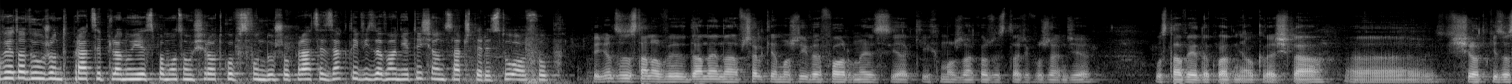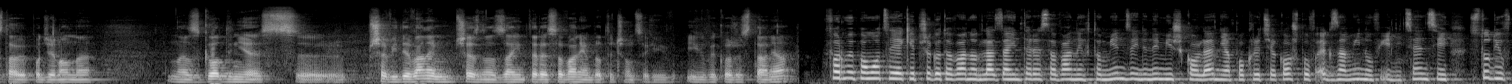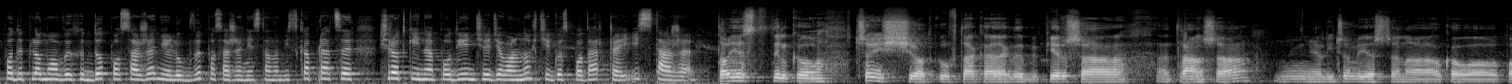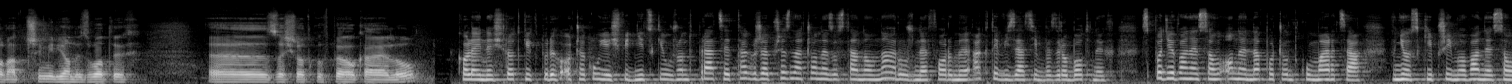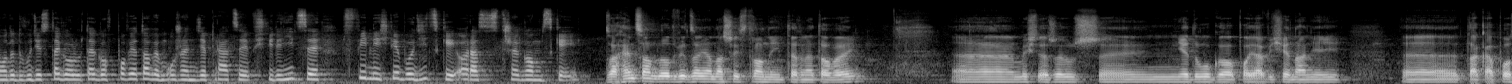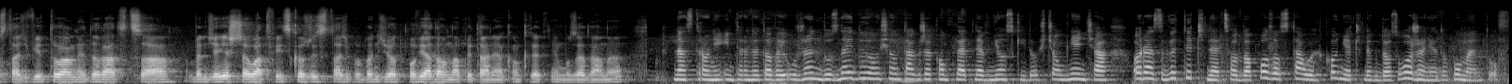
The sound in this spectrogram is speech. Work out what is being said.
Powiatowy Urząd Pracy planuje z pomocą środków z Funduszu Pracy zaktywizowanie 1400 osób. Pieniądze zostaną wydane na wszelkie możliwe formy, z jakich można korzystać w urzędzie. Ustawa je dokładnie określa. E, Środki zostały podzielone e, zgodnie z e, przewidywanym przez nas zainteresowaniem dotyczących ich, ich wykorzystania. Formy pomocy, jakie przygotowano dla zainteresowanych to m.in. szkolenia, pokrycie kosztów egzaminów i licencji, studiów podyplomowych, doposażenie lub wyposażenie stanowiska pracy, środki na podjęcie działalności gospodarczej i staże. To jest tylko część środków, taka jak gdyby pierwsza e, transza. Mm, Liczymy jeszcze na około ponad 3 miliony złotych e, ze środków POKL-u. Kolejne środki, których oczekuje Świdnicki Urząd Pracy, także przeznaczone zostaną na różne formy aktywizacji bezrobotnych. Spodziewane są one na początku marca. Wnioski przyjmowane są od 20 lutego w Powiatowym Urzędzie Pracy w Świdnicy, w filii Świebodzickiej oraz Strzegomskiej. Zachęcam do odwiedzenia naszej strony internetowej. E, Myślę, że już e, niedługo pojawi się na niej taka postać, wirtualny doradca. Będzie jeszcze łatwiej skorzystać, bo będzie odpowiadał na pytania konkretnie mu zadane. Na stronie internetowej urzędu znajdują się także kompletne wnioski do ściągnięcia oraz wytyczne co do pozostałych koniecznych do złożenia dokumentów.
